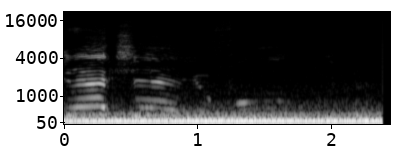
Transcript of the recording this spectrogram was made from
Back action, you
